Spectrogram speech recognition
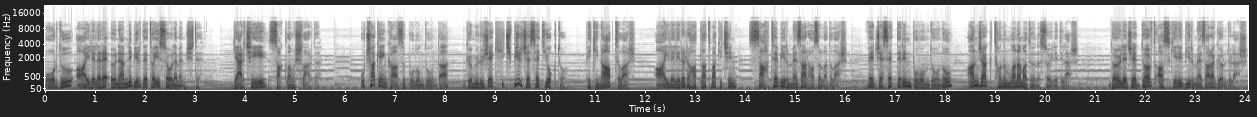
Ordu ailelere önemli bir detayı söylememişti. Gerçeği saklamışlardı. Uçak enkazı bulunduğunda gömülecek hiçbir ceset yoktu. Peki ne yaptılar? Aileleri rahatlatmak için sahte bir mezar hazırladılar ve cesetlerin bulunduğunu ancak tanımlanamadığını söylediler. Böylece dört askeri bir mezara gördüler.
